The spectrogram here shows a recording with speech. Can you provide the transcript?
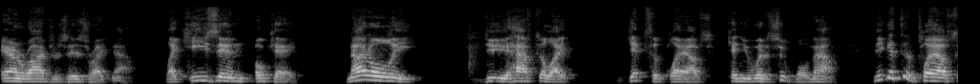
Aaron Rodgers is right now. Like he's in okay. Not only do you have to like get to the playoffs, can you win a Super Bowl? Now, if you get to the playoffs,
